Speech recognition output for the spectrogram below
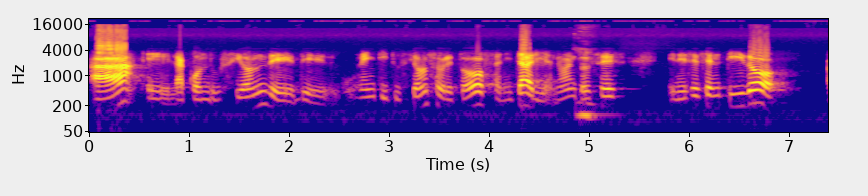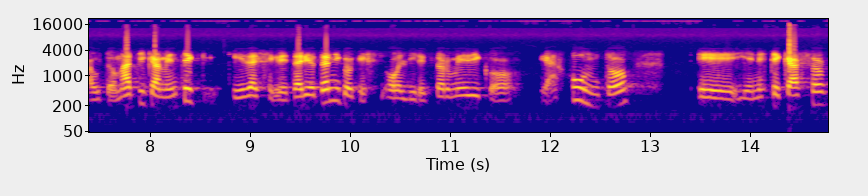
a eh, la conducción de, una institución, sobre todo sanitaria, ¿no? Entonces, en ese sentido, automáticamente queda el secretario técnico que o el director médico adjunto, eh, y en este caso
